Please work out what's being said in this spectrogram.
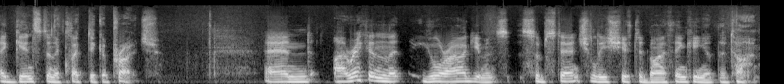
against an eclectic approach. And I reckon that your arguments substantially shifted my thinking at the time.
